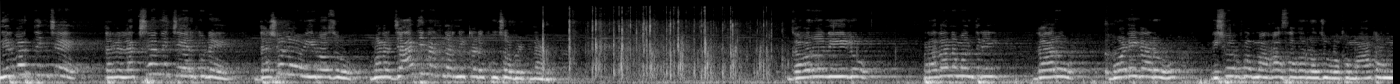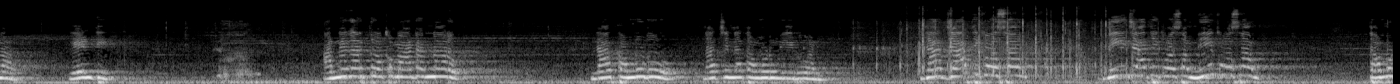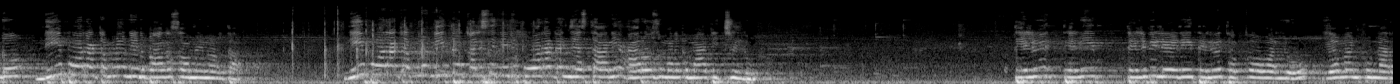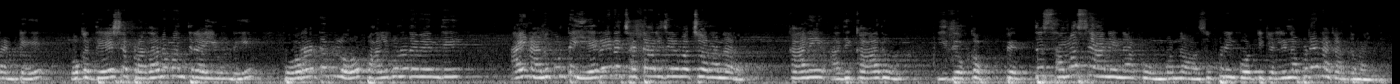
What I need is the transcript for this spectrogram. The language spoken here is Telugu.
నిర్వర్తించే తన లక్ష్యాన్ని చేరుకునే దశలో ఈరోజు మన జాతిని అందరినీ ఇక్కడ కూర్చోబెట్టినాడు. గౌరవనీయులు ప్రధానమంత్రి గారు మోడీ గారు విశ్వరూప మహాసభ రోజు ఒక మాట అన్నారు. ఏంటి? అన్నగారితో ఒక మాట అన్నారు. నా తమ్ముడు నా చిన్న తమ్ముడు మీరు అని. నా జాతి నీ పోరాటంలో నేను భాగస్వామ్యం అవుతా. నీ పోరాటంలో నీతో కలిసి నేను పోరాటం చేస్తా అని ఆ రోజు మనకు మాట ఇచ్చిండు. తెలివి తెలివి తెలివి లేని తెలివి తక్కువ వాళ్ళు ఏమనుకున్నారంటే ఒక దేశ ప్రధానమంత్రి అయి ఉండి పోరాటంలో పాల్గొనడం ఏంది? ఆయన అనుకుంటే ఏదైనా చట్టాలు చేయవచ్చు అని అన్నారు. కానీ అది కాదు. ఇది ఒక పెద్ద సమస్య అని నాకు మొన్న సుప్రీంకోర్టుకి వెళ్ళినప్పుడే నాకు అర్థమైంది.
